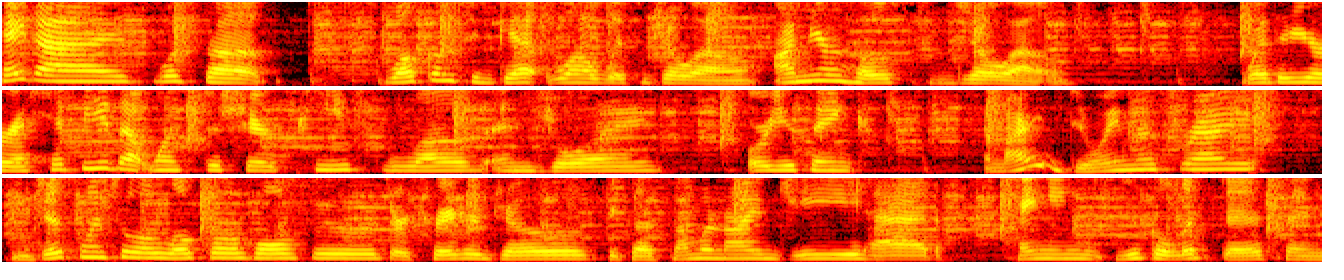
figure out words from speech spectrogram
Hey guys, what's up? Welcome to Get Well with Joelle. I'm your host, Joelle. Whether you're a hippie that wants to share peace, love, and joy, or you think, Am I doing this right? You just went to a local Whole Foods or Trader Joe's because someone on IG had hanging eucalyptus and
